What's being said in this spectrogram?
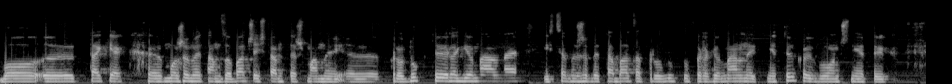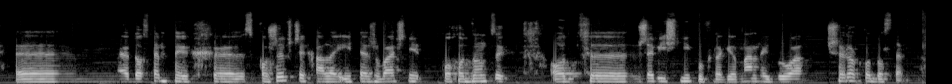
bo e, tak jak możemy tam zobaczyć, tam też mamy produkty regionalne i chcemy, żeby ta baza produktów regionalnych nie tylko i wyłącznie tych dostępnych e, spożywczych, ale i też właśnie pochodzących od e, rzemieślników regionalnych była szeroko dostępna.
